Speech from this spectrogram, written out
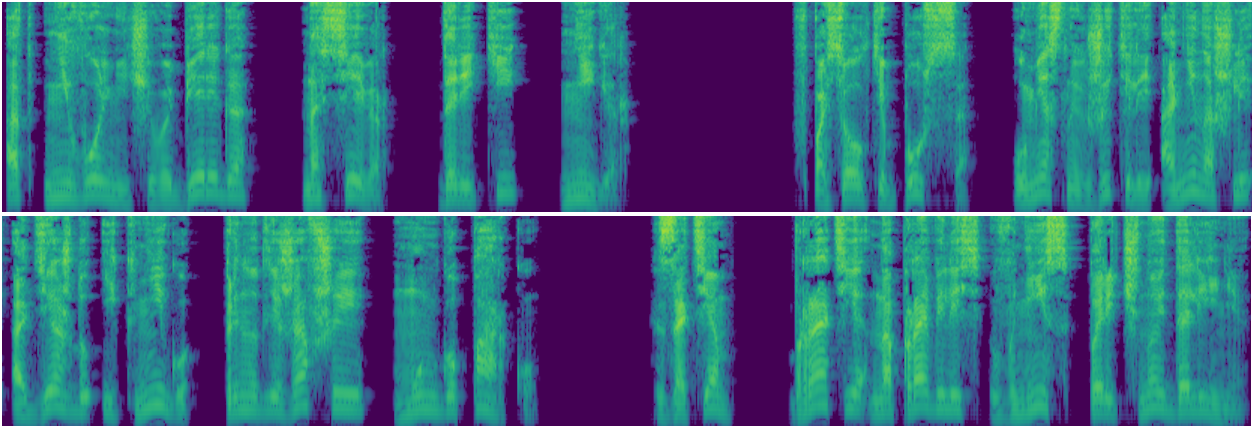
от невольничьего берега на север до реки Нигер. В поселке Бусса у местных жителей они нашли одежду и книгу, принадлежавшие Мунго-парку. Затем братья направились вниз по речной долине,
